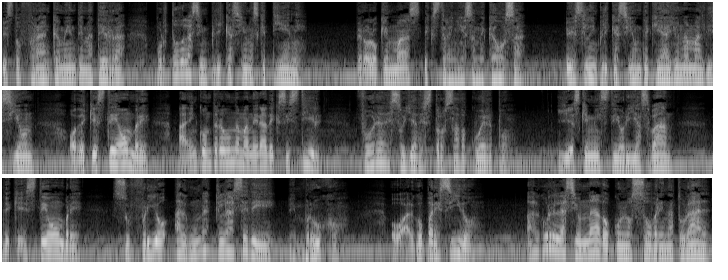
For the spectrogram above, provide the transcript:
Esto francamente me aterra por todas las implicaciones que tiene. Pero lo que más extrañeza me causa es la implicación de que hay una maldición o de que este hombre ha encontrado una manera de existir fuera de su ya destrozado cuerpo. Y es que mis teorías van de que este hombre sufrió alguna clase de embrujo o algo parecido, algo relacionado con lo sobrenatural,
